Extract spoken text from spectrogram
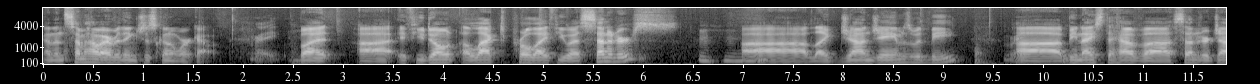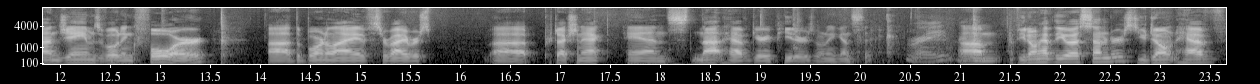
and then somehow everything's just going to work out. Right. But uh, if you don't elect pro life U.S. senators, Mm-hmm. uh, like John James would be, right. uh, be nice to have uh, Senator John James voting for uh, the Born Alive Survivors uh, Protection Act and not have Gary Peters voting against it. right. right. Um, if you don't have the U.S. senators, you don't have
